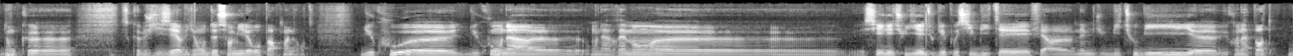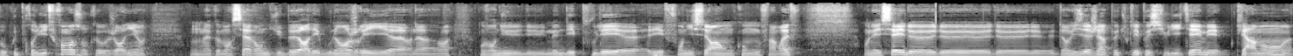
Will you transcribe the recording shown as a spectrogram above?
donc, comme je disais, environ 200 000 euros par point de vente. Du coup, du coup, on a, on a vraiment essayé d'étudier toutes les possibilités, faire même du B2B, vu qu'on apporte beaucoup de produits de France. Donc aujourd'hui, on a commencé à vendre du beurre à des boulangeries, on a on vend du, même des poulets à des fournisseurs à Hong Kong. Enfin bref on essaye d'envisager de, de, un peu toutes les possibilités, mais clairement,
